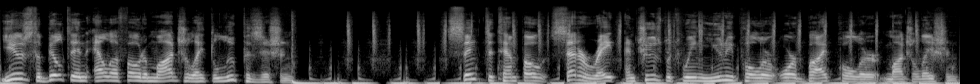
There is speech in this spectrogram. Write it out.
Use the built-in LFO to modulate the loop position. Sync to tempo, set a rate, and choose between unipolar or bipolar modulation.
